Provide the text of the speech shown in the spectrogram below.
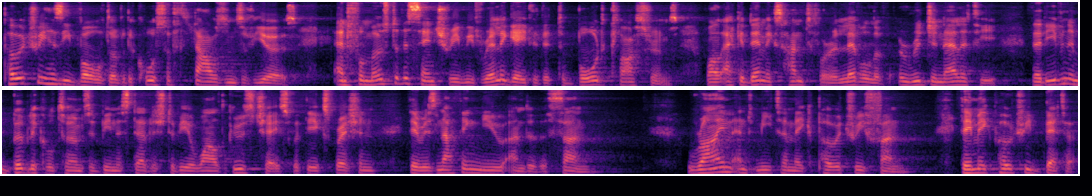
Poetry has evolved over the course of thousands of years, and for most of a century we've relegated it to bored classrooms while academics hunt for a level of originality that even in biblical terms had been established to be a wild goose chase with the expression, there is nothing new under the sun. Rhyme and meter make poetry fun. They make poetry better.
